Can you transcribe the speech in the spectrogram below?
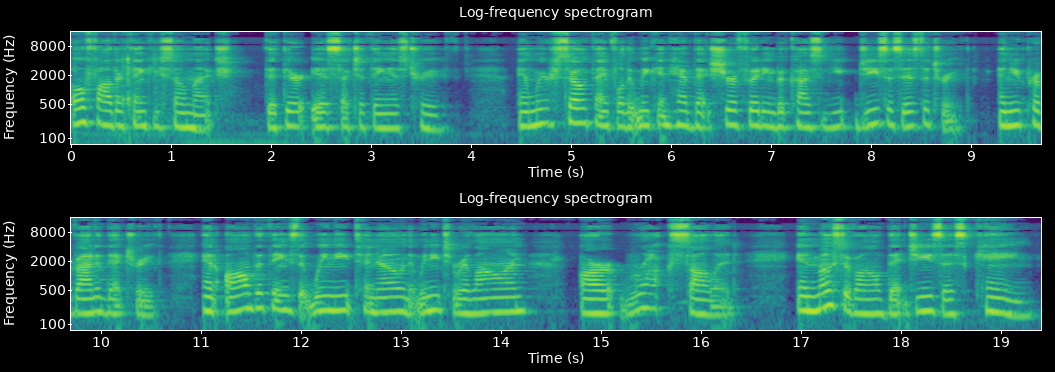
Oh, Father, thank you so much that there is such a thing as truth. And we're so thankful that we can have that sure footing because you, Jesus is the truth and you provided that truth. And all the things that we need to know and that we need to rely on are rock solid. And most of all, that Jesus came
